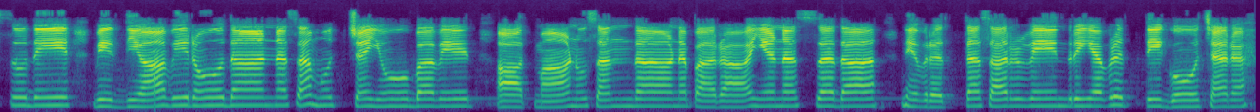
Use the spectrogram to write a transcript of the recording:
सुधीर्विद्याविरोधान्न समुच्चयो भवेत्। आत्मानुसन्धानपरायणः सदा निवृत्त सर्वेन्द्रियवृत्तिगोचरः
